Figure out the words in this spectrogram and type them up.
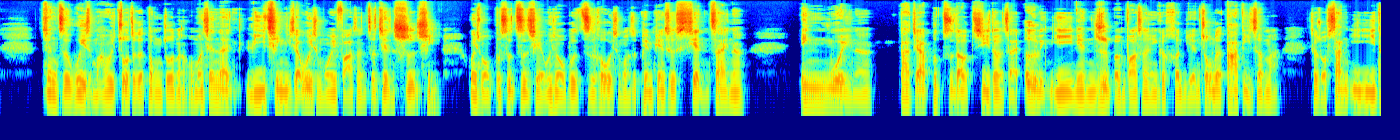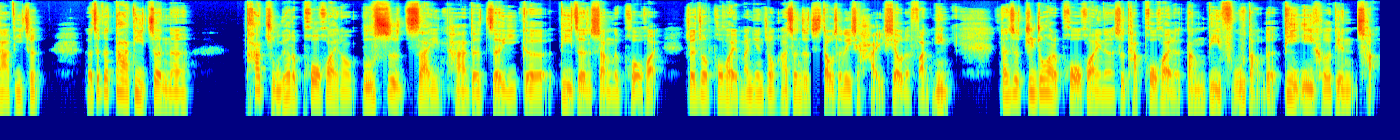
这样子，为什么还会做这个动作呢？我们先来厘清一下，为什么会发生这件事情？为什么不是之前？为什么不是之后？为什么是偏偏是现在呢？因为呢，大家不知道记得在二零一一年日本发生一个很严重的大地震吗？叫做三一一大地震。而这个大地震呢，它主要的破坏哦，不是在它的这一个地震上的破坏，虽然说破坏也蛮严重，它甚至造成了一些海啸的反应，但是最重要的破坏呢，是它破坏了当地福岛的第一核电厂，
